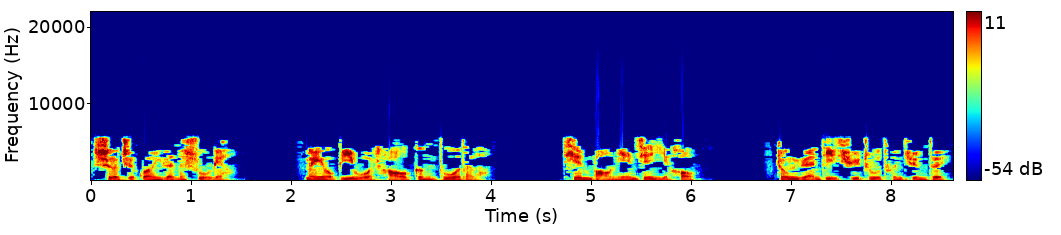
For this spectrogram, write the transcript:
设置官员的数量没有比我朝更多的了。天宝年间以后，中原地区驻屯军队，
